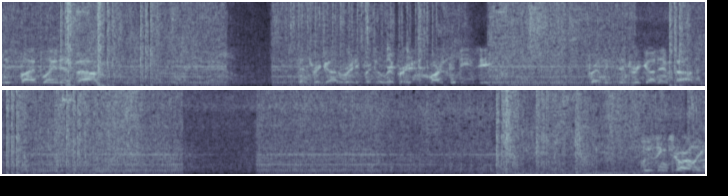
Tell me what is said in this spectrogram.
Friendly spy plane inbound. Sentry gun ready for delivery. Mark the DZ. Friendly sentry gun inbound. Losing Charlie.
